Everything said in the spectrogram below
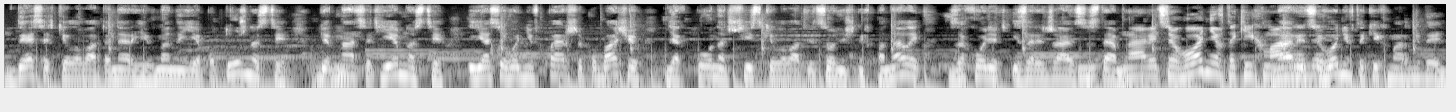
10 кВт енергії в мене є потужності, 15 ємності. І я сьогодні вперше побачив, як понад 6 кВт від сонячних панелей заходять і заряджають систему. Навіть сьогодні в такий хмарний Навіть день. сьогодні в такий хмарний день.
